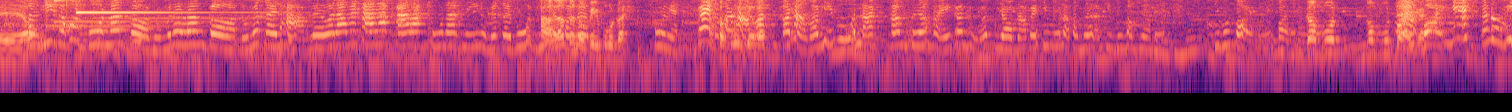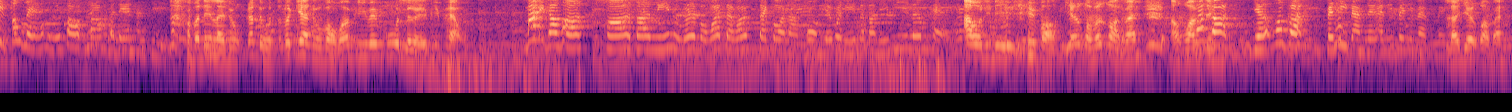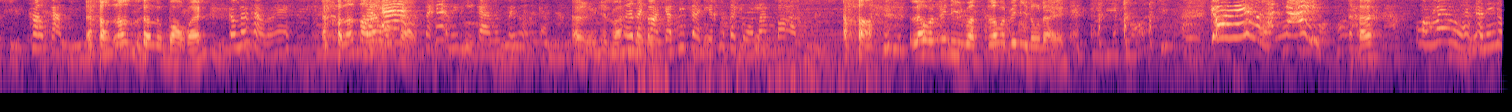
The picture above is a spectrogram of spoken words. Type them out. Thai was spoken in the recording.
แล้วแต่พี่เป็นคนพูดเริ่มก่อนหนูไม่ได้เริ่มก่อนหนูไม่เคยถามเลยว่ารักไหมคะรักคะรักนู้นรักนี้หนูไม่เคยพูดพี่เป็นแล้วคสนรุปเลืพูดไหม พูดไงไม่เขาถามว่าเขาถามว่าพี่พูดรักทำเพื่อไหมก็หนูก็ยอมรับไปที่พูดรักทำเพื่อแล้วพี่พูดทำเพื่อไปเพี่พูดบ่อยไหมบ่อยก็พูดก็พูดบ่อยไงบ่อยไงแล้วหนูผิดตรงไหนหนูตอบตามประเด็นทันที ประเด็นอะไรดูก็ดูเมื่อกี้หนูบอกว่าพี่ไม่พูดเลยพี่แผ่ว ไม่ก็พอพอตอนนี้หนูก็เลยบอกว่าแต่ว่าแต่ก่อนอะบอกเยอะกว่านี้แต่ตอนนี้พี่เริ่มแผ่วเอาดีๆพี่บอกเยอะกว่าเมื่อก่อนไหมเอาความเมื่อจริงก่อนเยอะเมื่อก่อนเป็นอีกแบบหนึ่งอันนี้เป็นอีกแบบหนึ่งแล้วเยอะกว่าไหมเท่ากัน แล้วสรุปบอกไหมก็ไม่แผ่วแล้วไงแล้วตอนแรแต่กบแค่อกแผ่วแต่แค่วิธีการมันไม่เหมือนกันเออเห็นปะ เออแต่ก่อนกระซิบแต่นี้คือตะโกนลั่นบ้านแล้วมันไม่ดีกว่าแล้วมันไม่ดีตรงไหนก็ไม่เหมือนไงฮะ มันไม่เหมือนอันนี้หนู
